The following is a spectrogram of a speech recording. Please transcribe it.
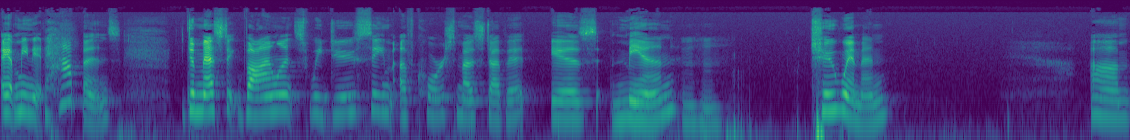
I mean, it happens. Domestic violence, we do see, of course, most of it is men to women. Um,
